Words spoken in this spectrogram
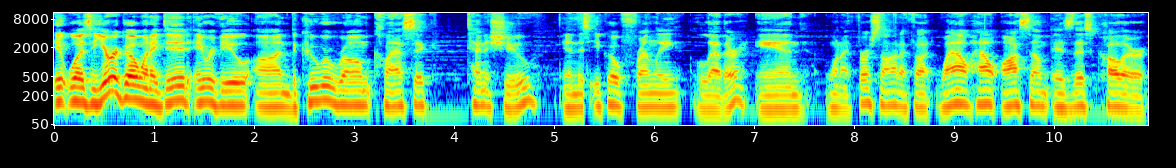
It was a year ago when I did a review on the Kuru Roam Classic tennis shoe in this eco-friendly leather. And when I first saw it, I thought, wow, how awesome is this color?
